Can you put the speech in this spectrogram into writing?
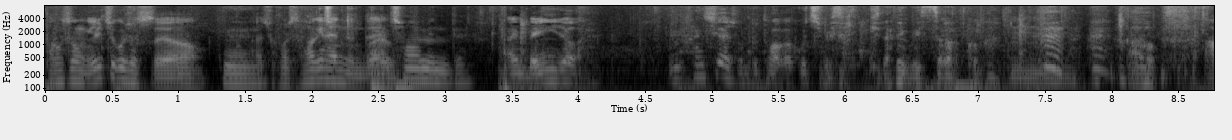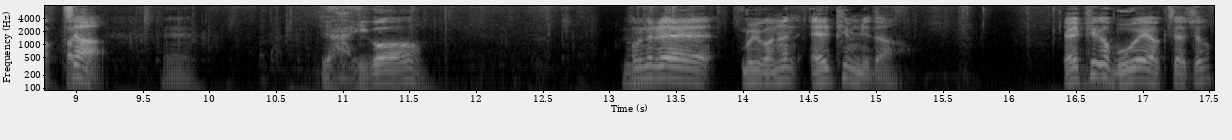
방송 일찍 오셨어요. 예. 아주 벌써 확인했는데 처음인데. 아니, 매니저가 한 시간 전부터 와갖고 집에서 기다리고 있어갖고. 아, 아빠. 자 예. 야, 이거, 오늘의 물건은 LP입니다. LP가 뭐의 약자죠?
